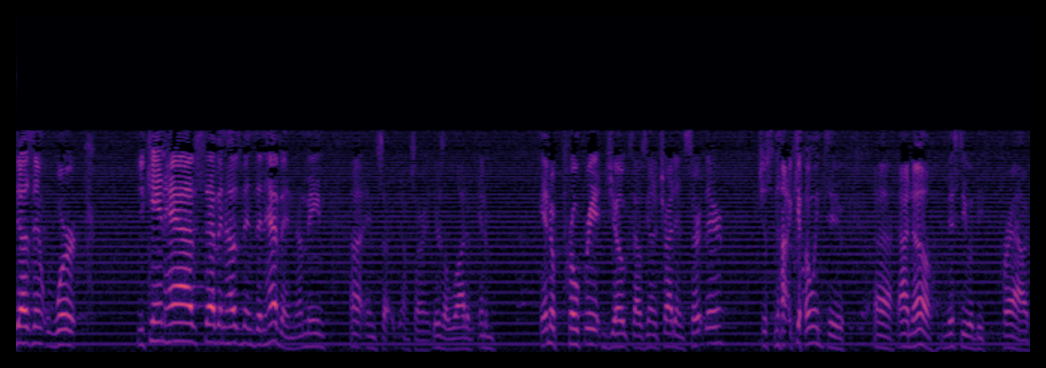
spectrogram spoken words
doesn't work you can't have seven husbands in heaven. I mean, uh, I'm sorry. I'm sorry. There's a lot of in, inappropriate jokes I was going to try to insert there, just not going to. Uh, I know Misty would be proud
